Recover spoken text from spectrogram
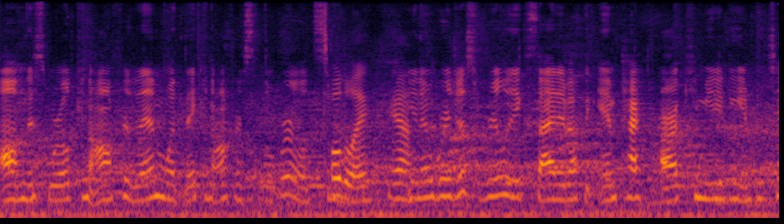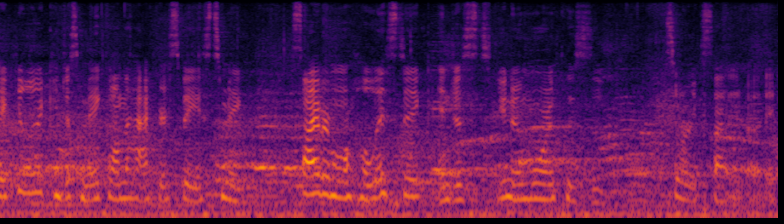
um, this world can offer them, what they can offer to the world. So, Totally, yeah. You know, we're just really excited about the impact our community in particular can just make on the hacker space to make cyber more holistic and just, you know, more inclusive. So we're excited about it.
